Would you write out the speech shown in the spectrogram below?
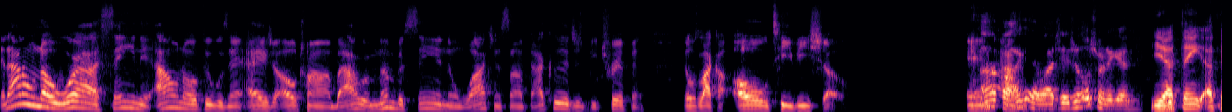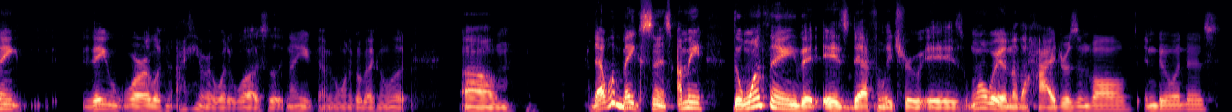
And I don't know where I seen it. I don't know if it was in Age of Ultron, but I remember seeing them watching something. I could just be tripping. It was like an old TV show. And oh, I, I gotta watch Age of Ultron again. Yeah, I think I think they were looking. I can't remember what it was. So now you got me want to go back and look. Um, that would make sense. I mean, the one thing that is definitely true is one way or another, Hydra's involved in doing this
